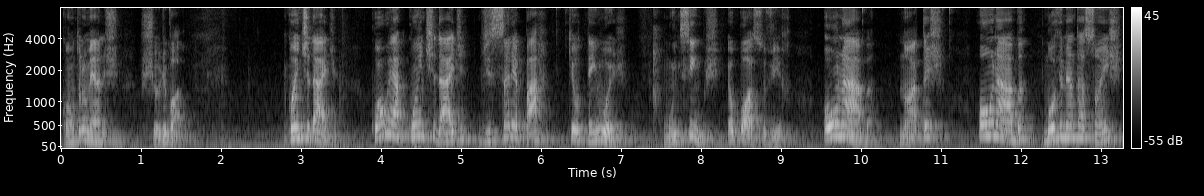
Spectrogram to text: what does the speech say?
Ctrl menos. Show de bola. Quantidade. Qual é a quantidade de Sanepar que eu tenho hoje? Muito simples. Eu posso vir ou na aba Notas ou na aba Movimentações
